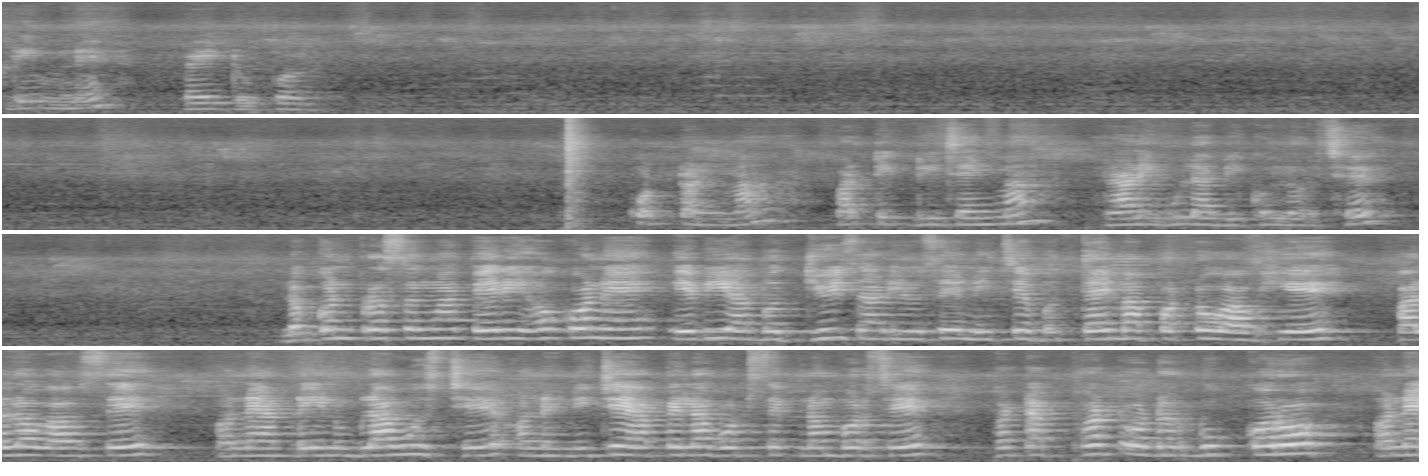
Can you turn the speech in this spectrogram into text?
ક્રીમ ને વ્હાઈટ ઉપર. કોટનમાં પાટીક ડિઝાઇનમાં રાણી ગુલાબી કલર છે. લગ્ન પ્રસંગમાં પહેરી શકો ને એવી આ બધી સાડીઓ છે, નીચે બધાયમાં પટ્ટો આવશે, પાલવ આવશે અને આપણે એનું બ્લાઉઝ છે અને નીચે આપેલા વોટ્સએપ નંબર છે. ફટાફટ ઓર્ડર બુક કરો અને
